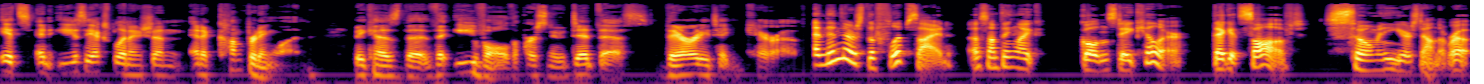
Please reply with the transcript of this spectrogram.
It's an easy explanation and a comforting one because the, the evil, the person who did this, they're already taken care of. And then there's the flip side of something like Golden State Killer that gets solved so many years down the road.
